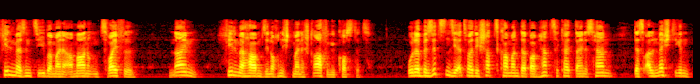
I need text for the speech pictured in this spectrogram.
vielmehr sind sie über meine Ermahnung im Zweifel. Nein, vielmehr haben sie noch nicht meine Strafe gekostet. Oder besitzen sie etwa die Schatzkammern der Barmherzigkeit deines Herrn, des Allmächtigen,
